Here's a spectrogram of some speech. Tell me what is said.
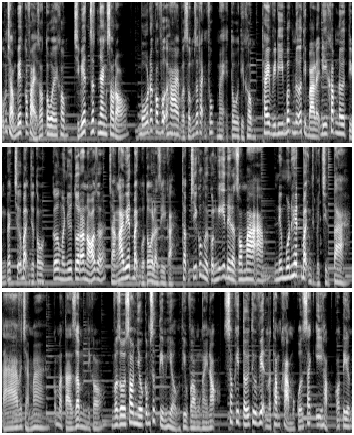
Cũng chẳng biết có phải do tôi hay không. Chỉ biết rất nhanh sau đó, Bố đã có vợ hai và sống rất hạnh phúc. Mẹ tôi thì không. Thay vì đi bước nữa thì bà lại đi khắp nơi tìm cách chữa bệnh cho tôi. Cơ mà như tôi đã nói rồi đấy. Chẳng ai biết bệnh của tôi là gì cả. Thậm chí có người còn nghĩ đây là do ma ám. Nếu muốn hết bệnh thì phải trừ tà. Tà với trả ma. Có mà tà dâm thì có. Và rồi sau nhiều công sức tìm hiểu thì vào một ngày nọ, Sau khi tới thư viện và tham khảo một cuốn sách y học có tiếng,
